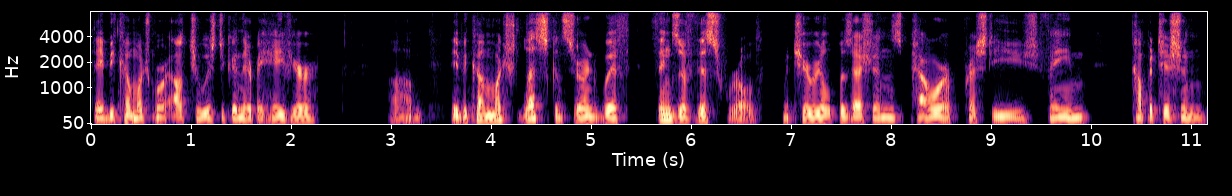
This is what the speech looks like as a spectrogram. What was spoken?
They become much more altruistic in their behavior. Um, they become much less concerned with things of this world material possessions, power, prestige, fame, competition.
